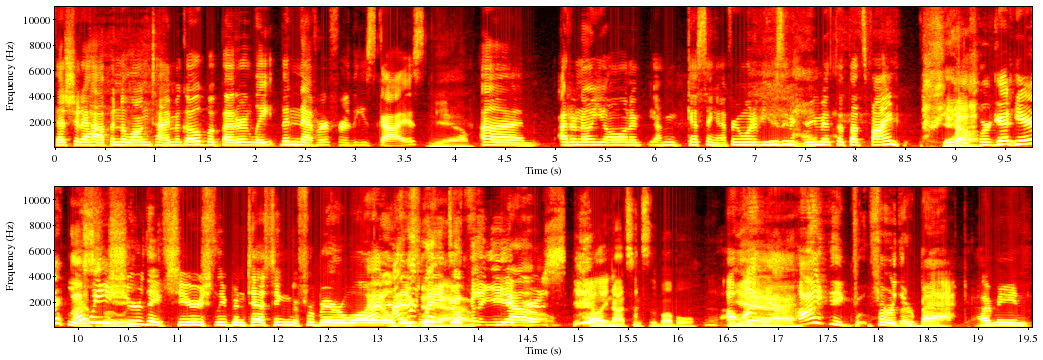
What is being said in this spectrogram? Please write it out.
that should have happened a long time ago, but better late than never for these guys. Yeah. Um, I don't know. Y'all want to, I'm guessing every one of you is in agreement that that's fine. Yeah. We're good here. Are we sure they've seriously been testing for marijuana? I don't in think this they over the think no. Probably not since the bubble. Oh, I- Yeah. I, think further back. I mean,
